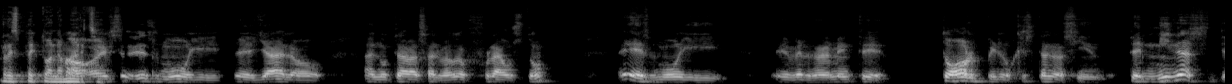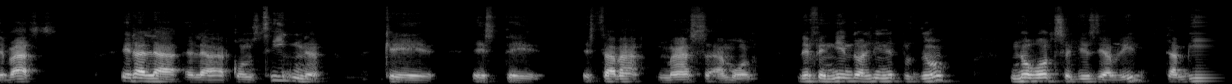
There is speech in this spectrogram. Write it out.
respecto a la marcha? es, muy, eh, ya lo anotaba Salvador Frausto, es muy eh, verdaderamente torpe lo que están haciendo. Terminas y te vas. Era la, la consigna que este, estaba más a modo defendiendo al INE, pues no, no votes el 10 de abril, también.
